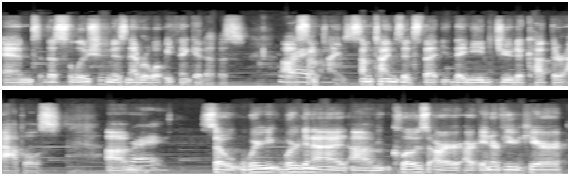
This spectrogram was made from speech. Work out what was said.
and the solution is never what we think it is. Uh, right. Sometimes, sometimes it's that they need you to cut their apples. Um, right. So we're we're gonna um, close our, our interview here.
